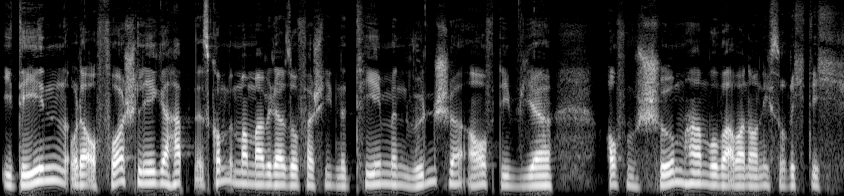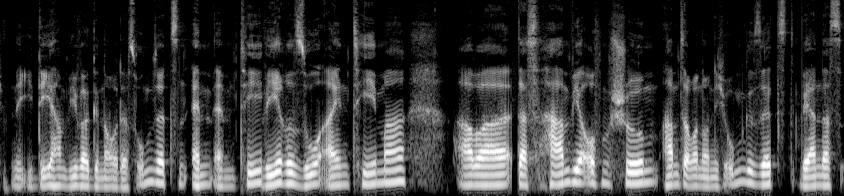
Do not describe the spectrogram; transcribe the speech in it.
Ideen oder auch Vorschläge habt, es kommen immer mal wieder so verschiedene Themen, Wünsche auf, die wir auf dem Schirm haben, wo wir aber noch nicht so richtig eine Idee haben, wie wir genau das umsetzen. MMT wäre so ein Thema, aber das haben wir auf dem Schirm, haben es aber noch nicht umgesetzt, werden das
